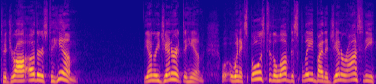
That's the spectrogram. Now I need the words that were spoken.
to draw others to Him, the unregenerate to Him. When exposed to the love displayed by the generosity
